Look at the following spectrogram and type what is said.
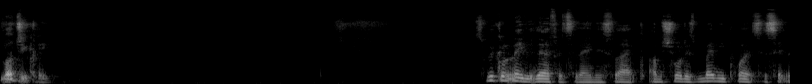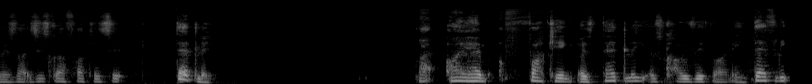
logically. So we're gonna leave it there for today. And it's like I'm sure there's many points to sit there. It's like, is this guy fucking sit? deadly. Like I am fucking as deadly as COVID nineteen. Deadly,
